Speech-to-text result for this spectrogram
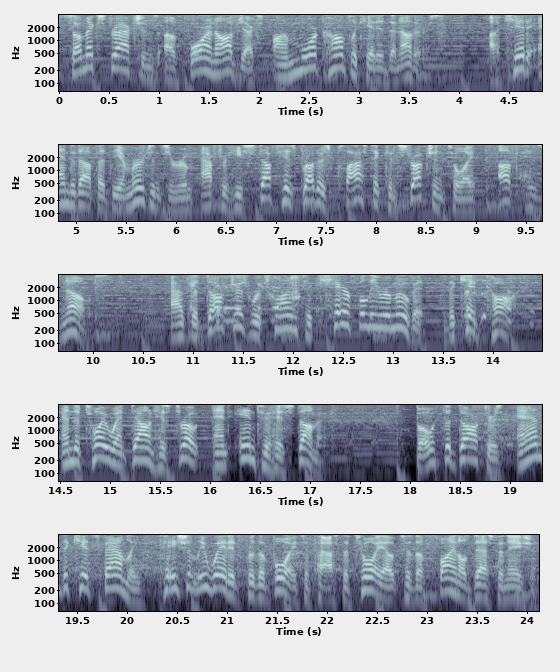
Some extractions of foreign objects are more complicated than others. A kid ended up at the emergency room after he stuffed his brother's plastic construction toy up his nose. As the doctors were trying to carefully remove it, the kid coughed, and the toy went down his throat and into his stomach. Both the doctors and the kid's family patiently waited for the boy to pass the toy out to the final destination.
